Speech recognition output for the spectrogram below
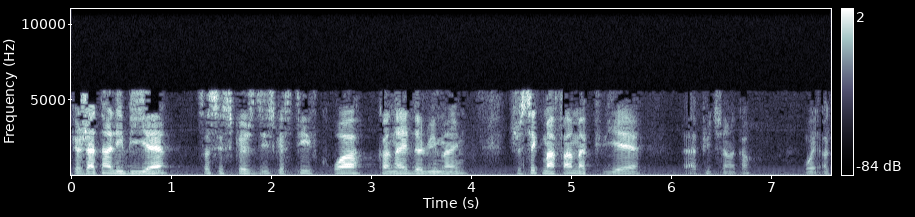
que j'attends les billets. Ça, c'est ce que je dis, ce que Steve croit connaître de lui-même. Je sais que ma femme appuyait. Appuie-tu encore? Oui, OK.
